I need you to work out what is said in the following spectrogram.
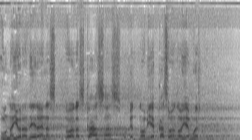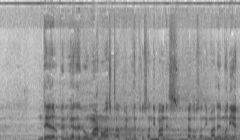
una lloradera en todas las casas, porque no había casa, no había muerto desde el primogénito del humano hasta el primogénito de los animales. Hasta los animales murieron.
